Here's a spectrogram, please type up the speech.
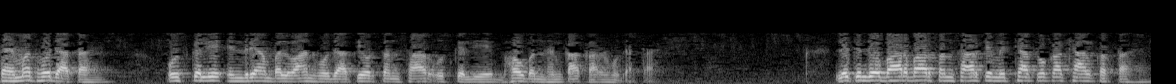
सहमत हो जाता है, उसके लिए इंद्रियाँ बलवान हो जाती है और संसार उसके लिए भव बंधन का कारण हो जाता है। लेकिन जो बार बार संसार के मिथ्यात्व का ख्याल करता है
